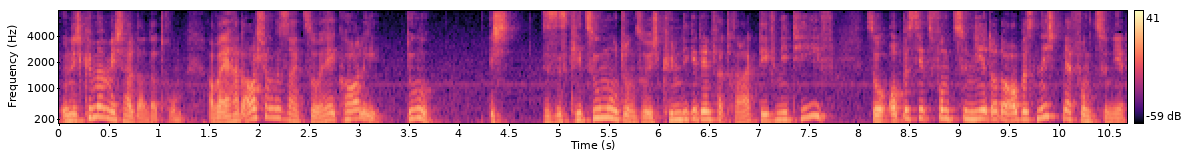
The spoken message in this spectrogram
Und ich kümmere mich halt dann darum. Aber er hat auch schon gesagt, so, hey Corley, du, ich, das ist keine Zumutung, so, ich kündige den Vertrag definitiv. So, ob es jetzt funktioniert oder ob es nicht mehr funktioniert,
